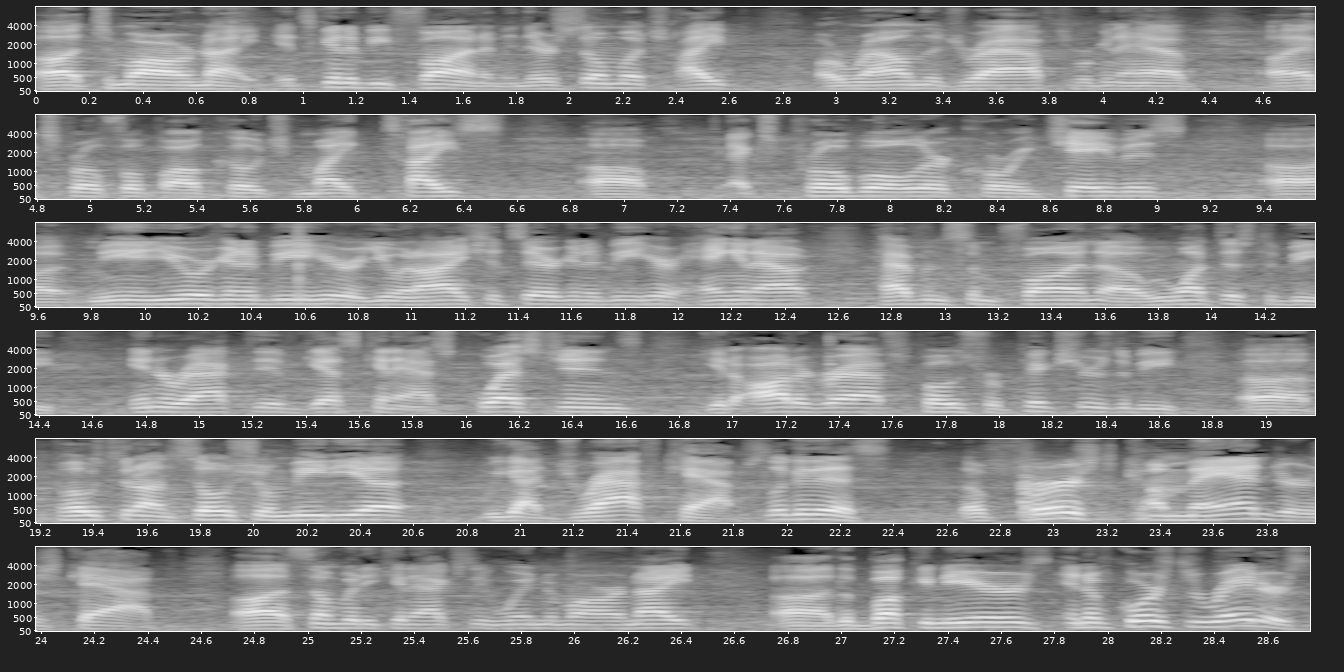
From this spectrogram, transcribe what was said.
uh, tomorrow night. It's going to be fun. I mean, there's so much hype around the draft. We're going to have uh, ex pro football coach Mike Tice, uh, ex Pro Bowler Corey Chavous. Uh, me and you are going to be here, you and I, I should say, are going to be here hanging out, having some fun. Uh, we want this to be interactive. Guests can ask questions, get autographs, pose for pictures to be uh, posted on social media. We got draft caps. Look at this the first Commanders cap. Uh, somebody can actually win tomorrow night. Uh, the Buccaneers, and of course the Raiders.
